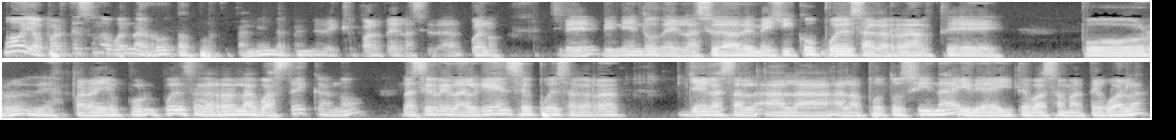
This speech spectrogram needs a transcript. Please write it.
No, y aparte es una buena ruta porque también depende de qué parte de la ciudad, bueno, de, viniendo de la Ciudad de México puedes agarrarte por, para puedes agarrar la Huasteca, ¿no? La Sierra Hidalguense, puedes agarrar, llegas a la, a la, Potosina y de ahí te vas a Matehuala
